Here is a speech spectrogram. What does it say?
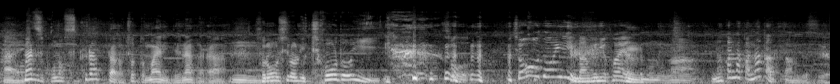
はい。まずこのスクラッパーがちょっと前に出ながら、うん。その後ろにちょうどいいそう。ちょうどいいマグニファイアってものがなかなかなかったんですよ。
